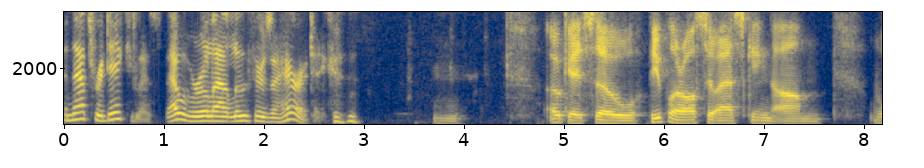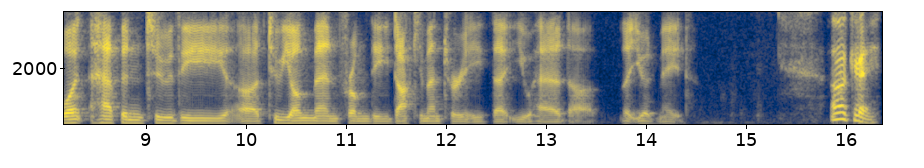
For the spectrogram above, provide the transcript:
And that's ridiculous. That would rule out Luther as a heretic. mm-hmm. Okay, so people are also asking, um, what happened to the uh, two young men from the documentary that you had uh, that you had made? Okay,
